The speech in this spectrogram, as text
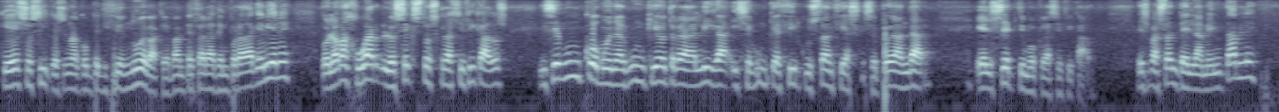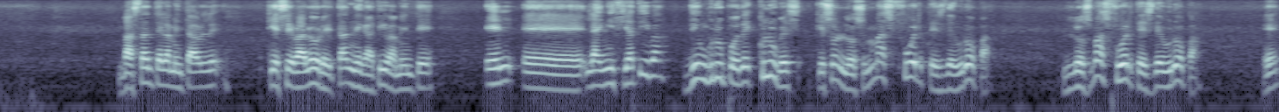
que eso sí que es una competición nueva que va a empezar la temporada que viene, pues lo van a jugar los sextos clasificados y según como en algún que otra liga y según qué circunstancias que se puedan dar, el séptimo clasificado. Es bastante lamentable, bastante lamentable que se valore tan negativamente el, eh, la iniciativa de un grupo de clubes que son los más fuertes de Europa, los más fuertes de Europa, ¿eh?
